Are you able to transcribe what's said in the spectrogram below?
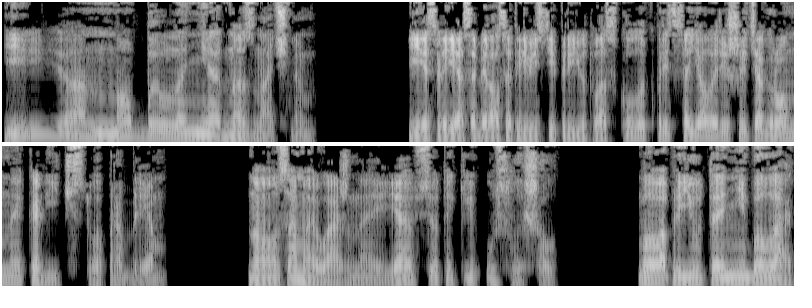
И оно было неоднозначным. Если я собирался перевести приют в осколок, предстояло решить огромное количество проблем. Но самое важное я все-таки услышал. Глава приюта не была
